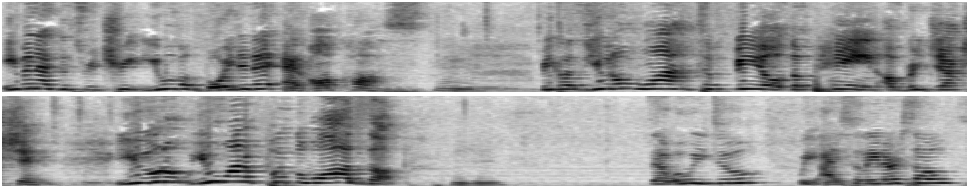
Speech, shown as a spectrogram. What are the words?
even at this retreat, you have avoided it at all costs because you don't want to feel the pain of rejection. You don't, you want to put the walls up. Is that what we do? We isolate ourselves.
